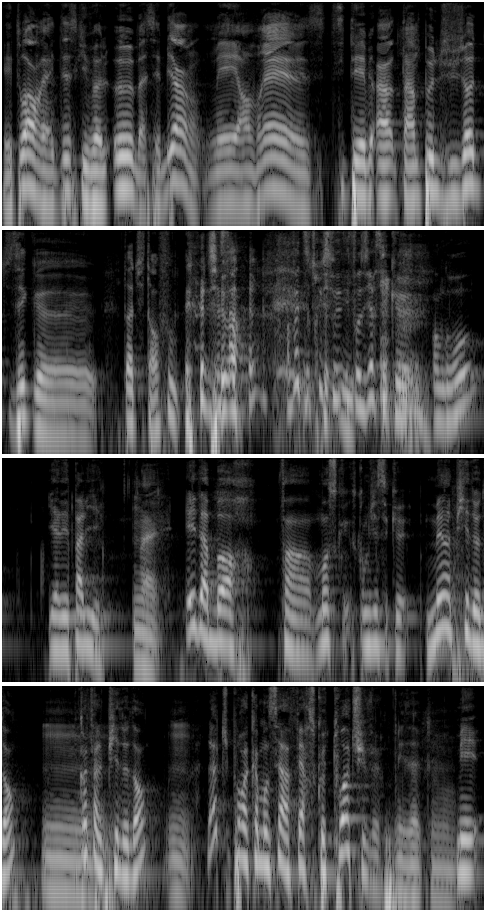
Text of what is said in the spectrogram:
Et toi, en réalité, ce qu'ils veulent eux, bah c'est bien. Mais en vrai, euh, si t'es un, t'as un peu de jugeote, tu sais que toi, tu t'en fous. Tu vois. En fait, ce truc, il faut se dire, c'est que, en gros, il y a des paliers. Ouais. Et d'abord, enfin, moi, ce que, comme je dis, c'est que mets un pied dedans. Mmh. Quand tu as le pied dedans, Mmh. là, tu pourras commencer à faire ce que toi, tu veux. Exactement. Mais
